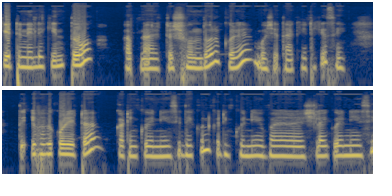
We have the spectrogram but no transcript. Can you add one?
কেটে নিলে কিন্তু আপনার এটা সুন্দর করে বসে থাকে, ঠিক আছে? তো এভাবে করে এটা কাটিং করে নিয়েছি। দেখুন কাটিং করে নিয়ে এবার সেলাই করে নিয়েছি।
